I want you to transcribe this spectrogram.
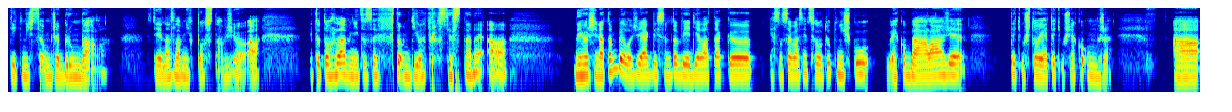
té knížce umře Brumbál. Vlastně jedna z hlavních postav, že jo. A i toto hlavní, co se v tom díle prostě stane. A nejhorší na tom bylo, že já když jsem to věděla, tak já jsem se vlastně celou tu knížku jako bála, že teď už to je, teď už jako umře. A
